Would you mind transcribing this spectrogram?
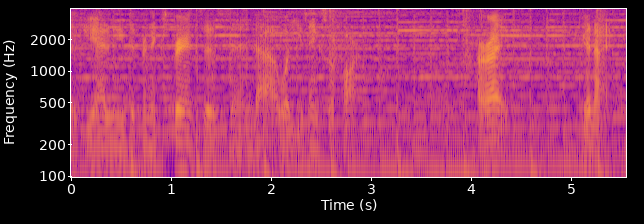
if you had any different experiences and uh, what you think so far. All right. Good night.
